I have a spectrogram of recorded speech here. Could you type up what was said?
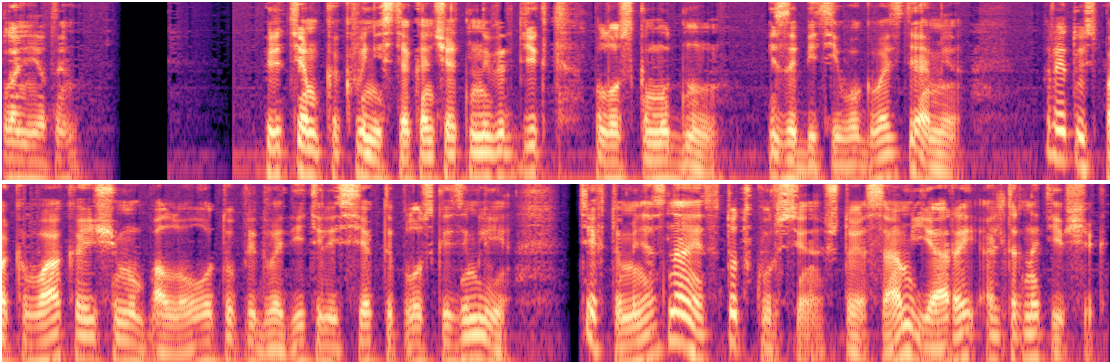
планеты. Перед тем, как вынести окончательный вердикт плоскому дну и забить его гвоздями, пройдусь по квакающему болоту предводителей секты плоской земли. Тех, кто меня знает, тот в курсе, что я сам ярый альтернативщик,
